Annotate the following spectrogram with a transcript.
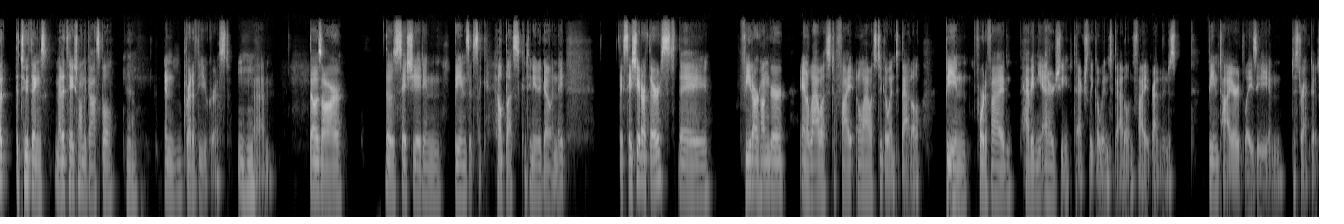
but the two things meditation on the gospel yeah and bread of the Eucharist. hmm um, those are those satiating beings just like help us continue to go and they they satiate our thirst they feed our hunger and allow us to fight and allow us to go into battle being fortified having the energy to actually go into battle and fight rather than just being tired lazy and distracted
